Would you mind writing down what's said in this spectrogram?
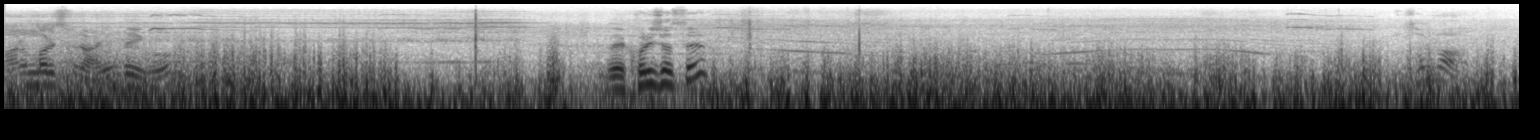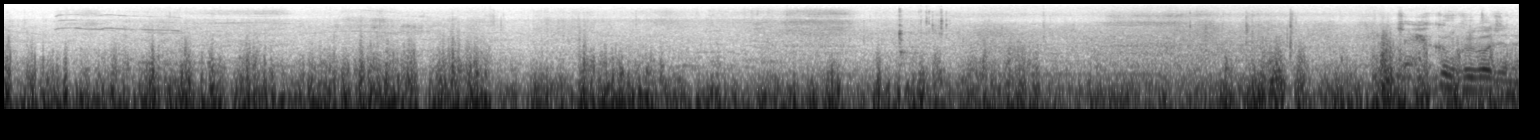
많은 마리 수는 아닌데 이거? 왜 걸리셨어요? 설마 조금 굵어지네.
